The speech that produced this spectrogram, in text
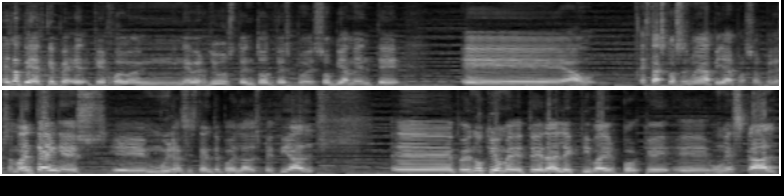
Es la primera vez que, juego en Never Just, entonces pues obviamente eh, estas cosas me van a pillar por sorpresa. Mantine es eh, muy resistente por el lado especial, pero no quiero meter a Electivire porque un Scald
